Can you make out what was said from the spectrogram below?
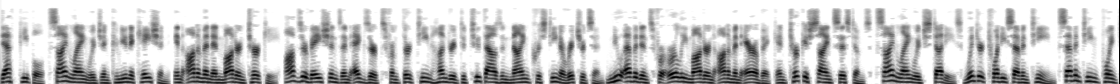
Deaf People, Sign Language and Communication, in Ottoman and Modern Turkey, Observations and Excerpts from 1300 to 2009 Kristina Richardson, New Evidence for Early Modern Ottoman Arabic and Turkish Sign Systems, Sign Language Studies Winter 2017, 17.2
